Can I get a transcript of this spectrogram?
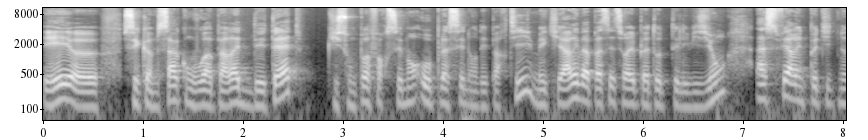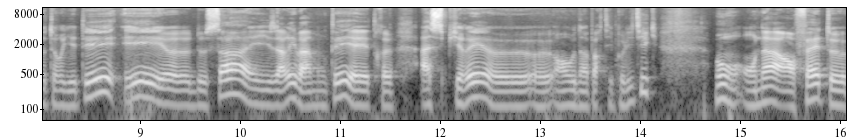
Et euh, c'est comme ça qu'on voit apparaître des têtes qui sont pas forcément haut placés dans des partis, mais qui arrivent à passer sur les plateaux de télévision, à se faire une petite notoriété, et euh, de ça, ils arrivent à monter et à être aspirés en haut d'un parti politique. Bon, on a en fait euh,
